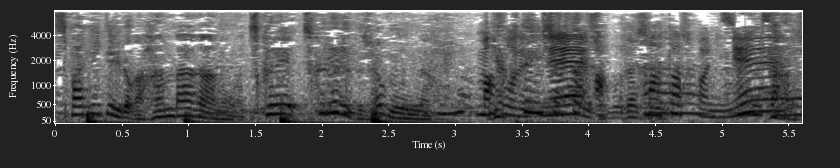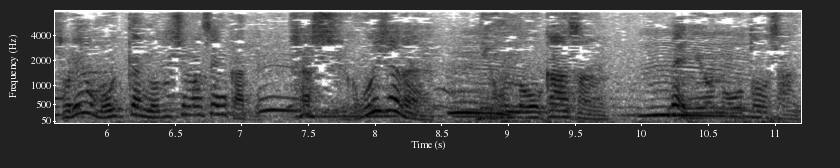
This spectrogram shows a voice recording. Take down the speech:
スパゲティとかハンバーガーの方が作れ作れるでしょみんな、まあ逆転しちゃったでしょ昔。まあ確かにね。だからそれをもう一回戻しませんかって、それはすごいじゃない、日本のお母さん、ね、日本のお父さん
